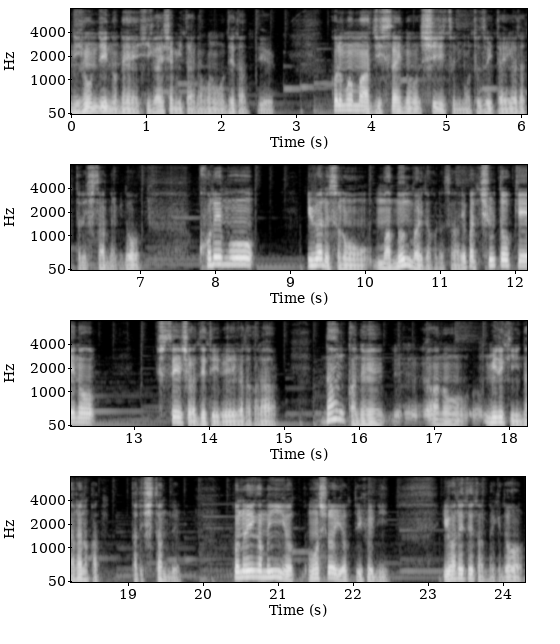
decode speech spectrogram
日本人のね、被害者みたいなものも出たっていう、これもまあ実際の史実に基づいた映画だったりしたんだけど、これも、いわゆるその、まあムンバイだからさ、やっぱり中東系の出演者が出ている映画だから、なんかね、あの、見る気にならなかったりしたんだよ。この映画もいいよ、面白いよっていう風に言われてたんだけど、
